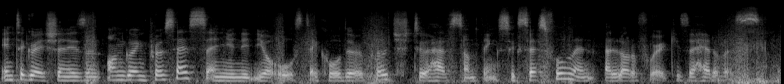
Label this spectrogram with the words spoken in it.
integration is an ongoing process and you need your all stakeholder approach to have something successful and a lot of work is ahead of us.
